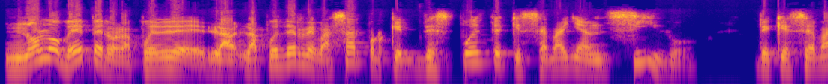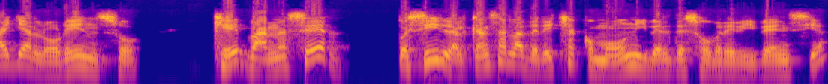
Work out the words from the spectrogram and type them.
No lo ve, pero la puede, la puede rebasar porque después de que se vayan sido de que se vaya Lorenzo, ¿qué van a hacer? Pues sí, le alcanza la derecha como un nivel de sobrevivencia,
